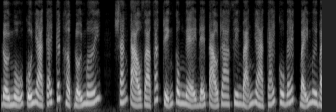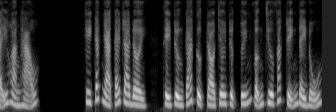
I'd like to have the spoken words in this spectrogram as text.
Đội ngũ của nhà cái kết hợp đổi mới, sáng tạo và phát triển công nghệ để tạo ra phiên bản nhà cái Cubet 77 hoàn hảo. Khi các nhà cái ra đời, thị trường cá cược trò chơi trực tuyến vẫn chưa phát triển đầy đủ.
